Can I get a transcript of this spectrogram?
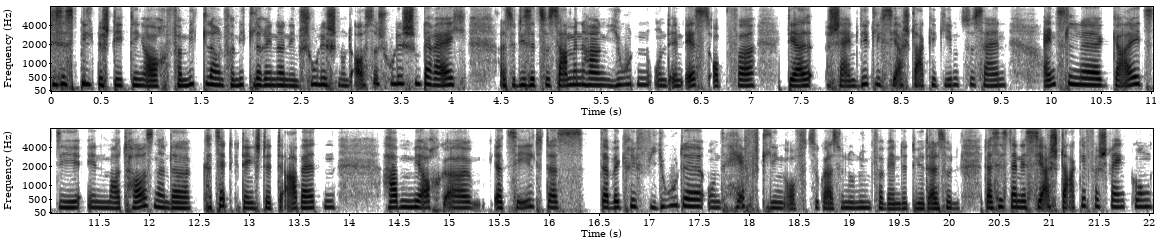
Dieses Bild bestätigen auch Vermittler und Vermittlerinnen im schulischen und außerschulischen Bereich. Also dieser Zusammenhang Juden und NS-Opfer, der scheint wirklich sehr stark gegeben zu sein. Einzelne Guides, die in Mauthausen an der KZ-Gedenkstätte arbeiten, haben mir auch äh, erzählt, dass der Begriff Jude und Häftling oft sogar synonym verwendet wird. Also das ist eine sehr starke Verschränkung.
